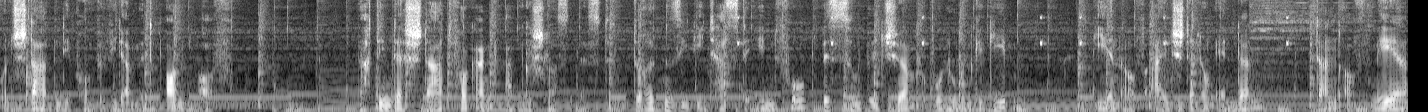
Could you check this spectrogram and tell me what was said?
und starten die Pumpe wieder mit On-Off. Nachdem der Startvorgang abgeschlossen ist, drücken Sie die Taste Info bis zum Bildschirmvolumen gegeben, gehen auf Einstellung ändern, dann auf Mehr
